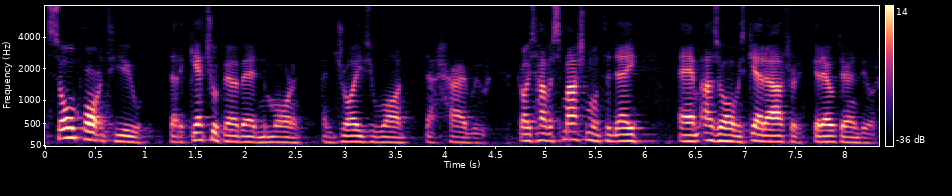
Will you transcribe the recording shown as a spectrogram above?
so important to you that it gets you up out of bed in the morning and drives you on that hard route. Guys, have a smashing one today. Um, as always, get after it, get out there and do it.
